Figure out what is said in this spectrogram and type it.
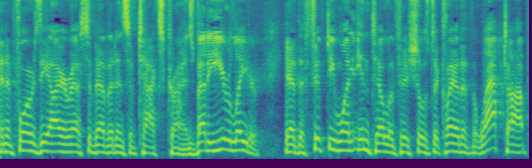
And informs the IRS of evidence of tax crimes. About a year later, you had the 51 Intel officials declare that the laptop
